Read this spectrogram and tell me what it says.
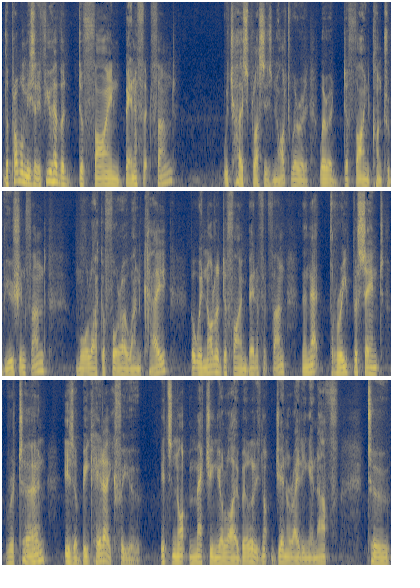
the problem is that if you have a defined benefit fund, which Host Plus is not, we're a, we're a defined contribution fund, more like a 401k, but we're not a defined benefit fund, then that 3% return is a big headache for you. It's not matching your liabilities, not generating enough to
